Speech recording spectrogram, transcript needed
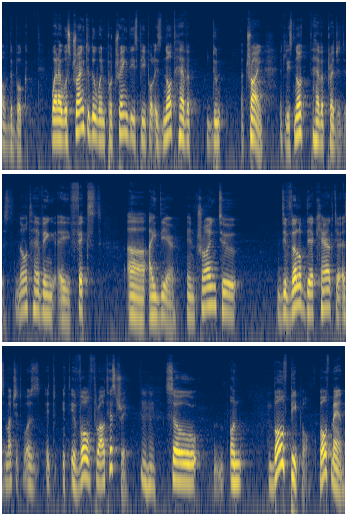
of the book. What I was trying to do when portraying these people is not have a, do, uh, trying, at least not have a prejudice, not having a fixed uh, idea, and trying to develop their character as much it was it, it evolved throughout history. Mm-hmm. So on both people, both men,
